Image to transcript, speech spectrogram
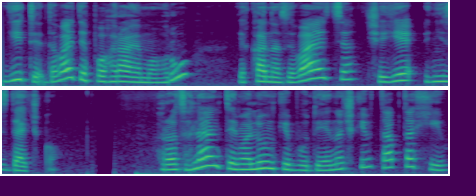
Діти, давайте пограємо гру, яка називається Чиє гніздечко. Розгляньте малюнки будиночків та птахів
